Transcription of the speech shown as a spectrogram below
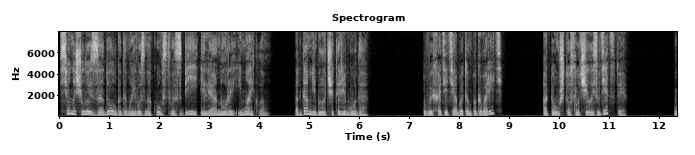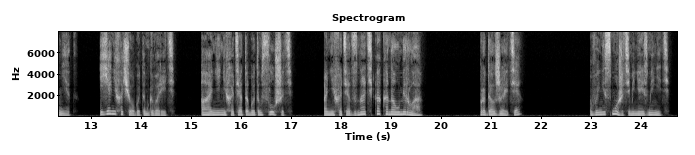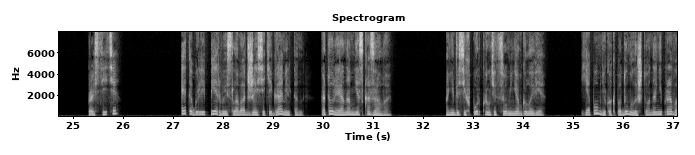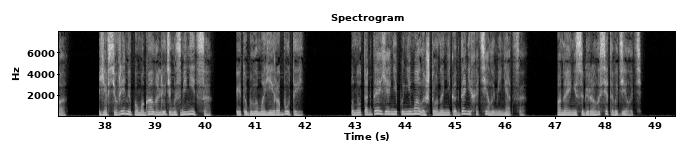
Все началось задолго до моего знакомства с Би, Элеонорой и Майклом, когда мне было четыре года. Вы хотите об этом поговорить? О том, что случилось в детстве? Нет, я не хочу об этом говорить. А они не хотят об этом слушать. Они хотят знать, как она умерла. Продолжайте. Вы не сможете меня изменить. Простите? Это были первые слова Джессики Гамильтон, которые она мне сказала. Они до сих пор крутятся у меня в голове. Я помню, как подумала, что она не права. Я все время помогала людям измениться. Это было моей работой. Но тогда я не понимала, что она никогда не хотела меняться. Она и не собиралась этого делать.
